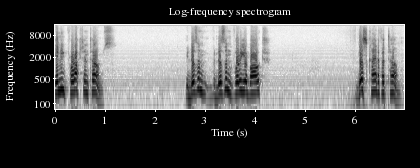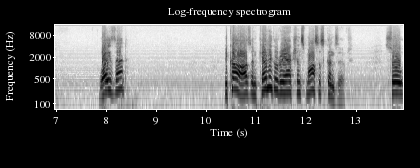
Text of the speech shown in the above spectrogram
any production terms. It doesn't it doesn't worry about this kind of a term. Why is that? Because in chemical reactions mass is conserved. So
